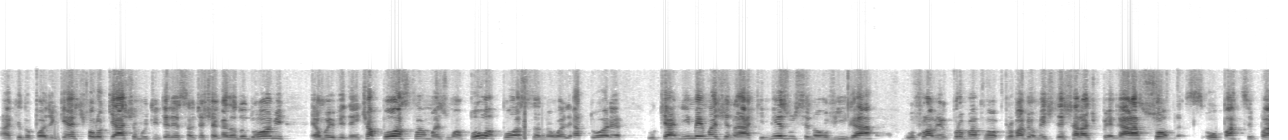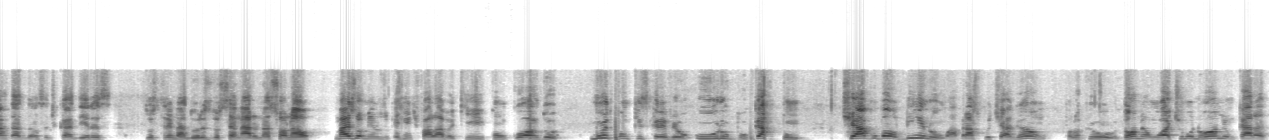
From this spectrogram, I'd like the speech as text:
aqui do podcast, falou que acha muito interessante a chegada do Domi, é uma evidente aposta, mas uma boa aposta, não aleatória, o que anima a imaginar que, mesmo se não vingar, o Flamengo prova provavelmente deixará de pegar as sobras ou participar da dança de cadeiras dos treinadores do cenário nacional, mais ou menos o que a gente falava aqui, concordo muito com o que escreveu o Urubu Cartoon. Tiago Balbino, um abraço para o Tiagão, falou que o Domi é um ótimo nome, um cara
